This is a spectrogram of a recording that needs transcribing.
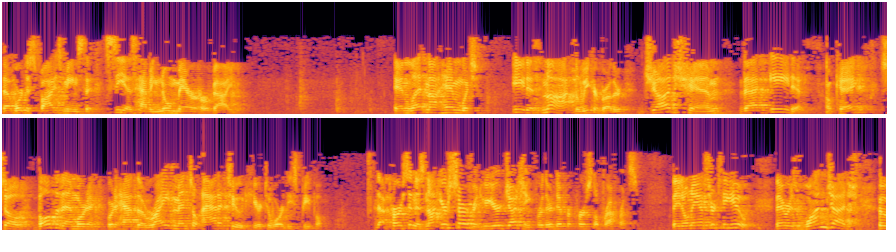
That word despise means to see as having no merit or value. And let not him which eateth not, the weaker brother, judge him that eateth. Okay? So both of them were to, were to have the right mental attitude here toward these people. That person is not your servant who you're judging for their different personal preference. They don't answer to you. There is one judge who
